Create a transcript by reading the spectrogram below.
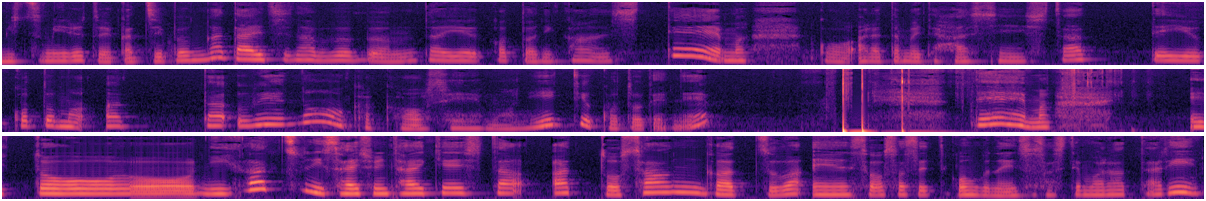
見つめるというか自分が大事な部分ということに関して、まあ、こう改めて発信したっていうこともあった上のカカオセレモニーっていうことでねで、まあ、えっと2月に最初に体験した後3月は演奏させてゴングの演奏させてもらったり、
